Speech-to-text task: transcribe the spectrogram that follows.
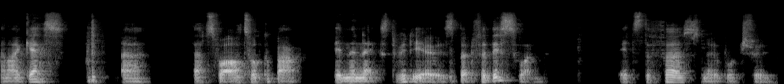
And I guess uh, that's what I'll talk about in the next videos. But for this one, it's the first Noble Truth.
